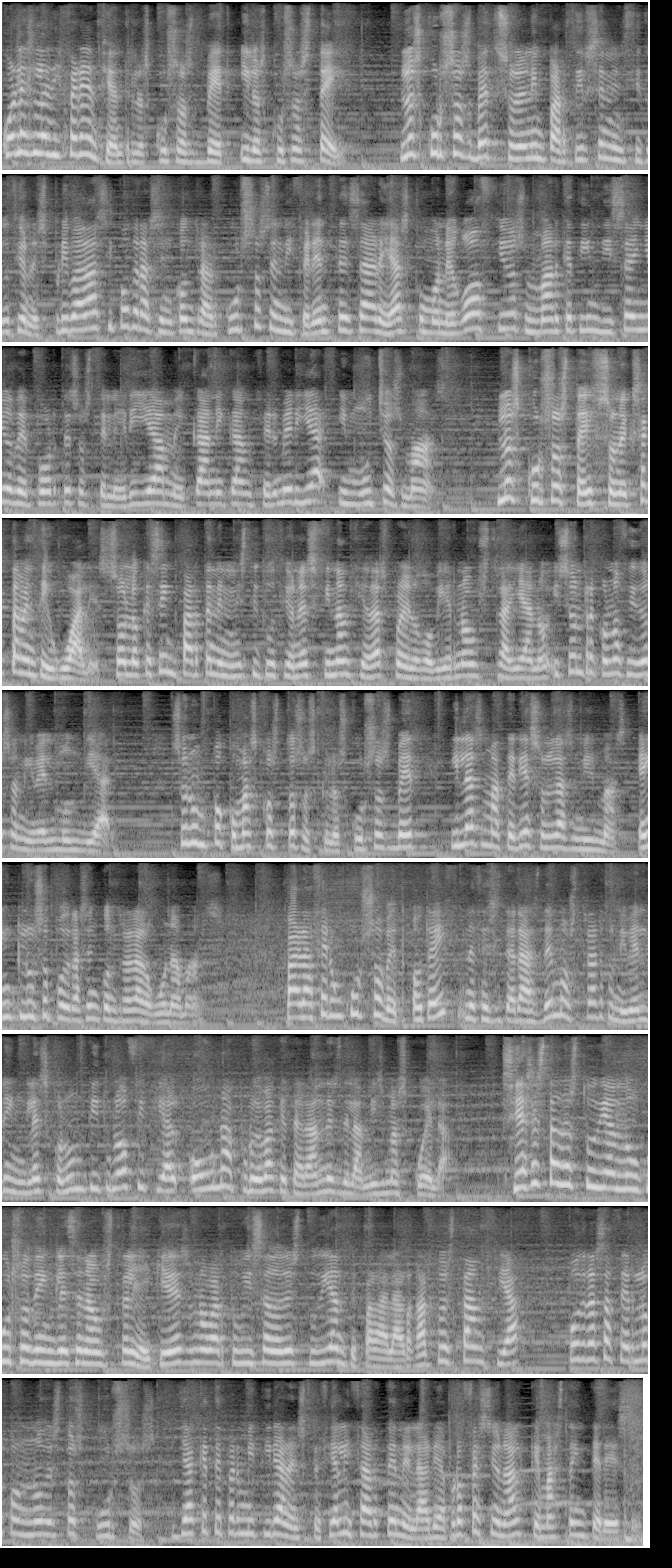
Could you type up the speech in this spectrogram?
¿Cuál es la diferencia entre los cursos BET y los cursos TAFE? Los cursos BET suelen impartirse en instituciones privadas y podrás encontrar cursos en diferentes áreas como negocios, marketing, diseño, deportes, hostelería, mecánica, enfermería y muchos más. Los cursos TAFE son exactamente iguales, solo que se imparten en instituciones financiadas por el gobierno australiano y son reconocidos a nivel mundial. Son un poco más costosos que los cursos BED y las materias son las mismas, e incluso podrás encontrar alguna más. Para hacer un curso BED o TAFE necesitarás demostrar tu nivel de inglés con un título oficial o una prueba que te harán desde la misma escuela. Si has estado estudiando un curso de inglés en Australia y quieres renovar tu visado de estudiante para alargar tu estancia, podrás hacerlo con uno de estos cursos, ya que te permitirán especializarte en el área profesional que más te interese.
